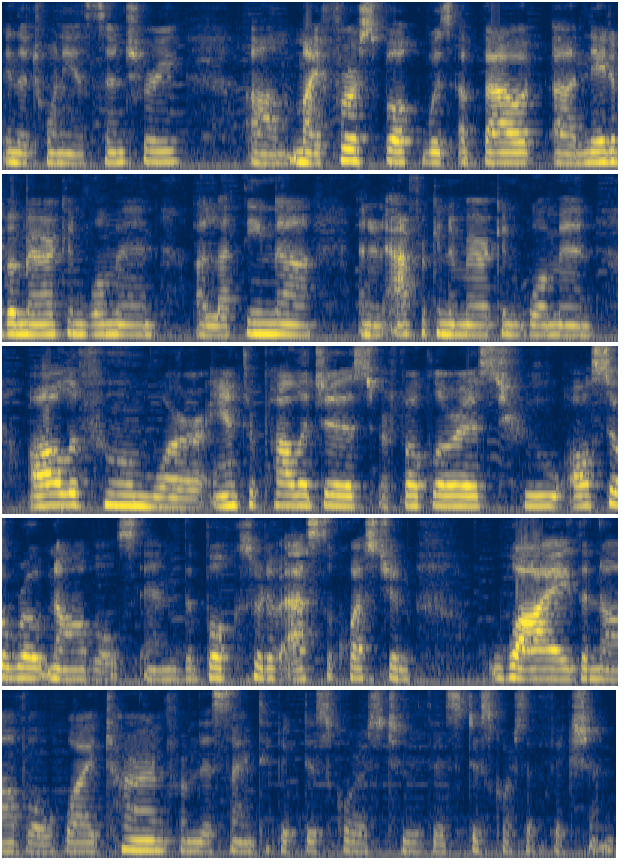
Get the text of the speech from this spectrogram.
in the 20th century. Um, my first book was about a Native American woman, a Latina, and an African American woman, all of whom were anthropologists or folklorists who also wrote novels. And the book sort of asked the question why the novel? Why turn from this scientific discourse to this discourse of fiction?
